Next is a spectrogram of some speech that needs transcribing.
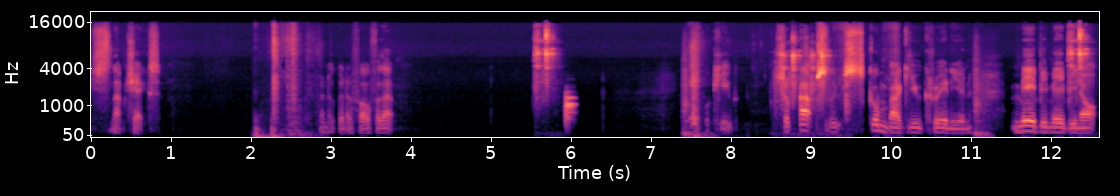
Snap checks. We're not going to fall for that. Some absolute scumbag Ukrainian. Maybe, maybe not.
